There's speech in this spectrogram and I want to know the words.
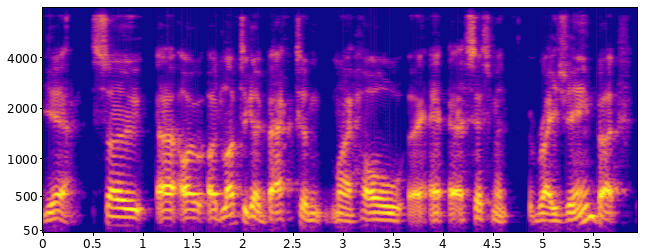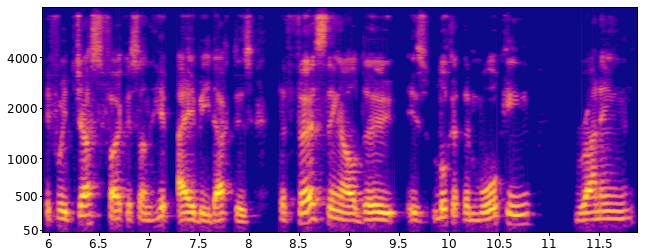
Yeah, so uh, I, would love to go back to my whole uh, assessment regime, but if we just focus on hip abductors, the first thing I'll do is look at them walking, running,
